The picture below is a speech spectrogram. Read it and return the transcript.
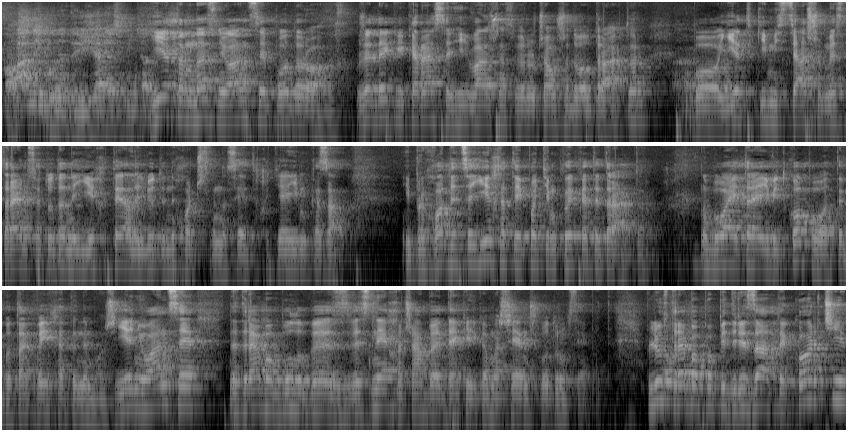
поганий, бо не доїжджає сміття. Є там в нас нюанси по дорогах. Вже декілька разів Сергій Іванович нас виручав, що давав трактор, бо є такі місця, що ми стараємося туди не їхати, але люди не хочуть виносити, хоча я їм казав. І приходиться їхати і потім кликати трактор. Ну, буває, треба і відкопувати, бо так виїхати не може. Є нюанси, де треба було би з весни хоча б декілька машин швутру всипати. Плюс треба попідрізати корчі,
